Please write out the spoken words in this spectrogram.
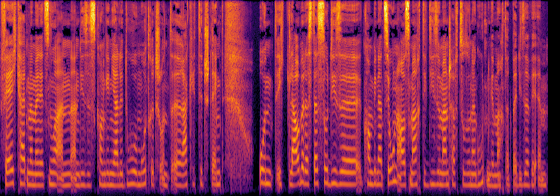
Fähigkeiten, wenn man jetzt nur an, an dieses kongeniale Duo Modric und äh, Rakitic denkt. Und ich glaube, dass das so diese Kombination ausmacht, die diese Mannschaft zu so einer guten gemacht hat bei dieser WM.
